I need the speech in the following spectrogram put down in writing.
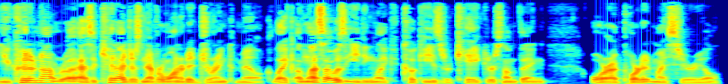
you could have not as a kid i just never wanted to drink milk. Like unless i was eating like cookies or cake or something or i poured it in my cereal.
